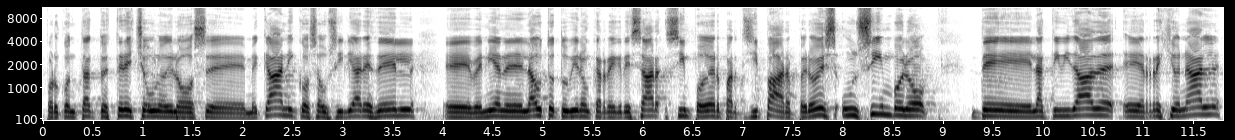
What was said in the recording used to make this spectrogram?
por contacto estrecho uno de los eh, mecánicos auxiliares de él. venían en el auto, tuvieron que regresar sin poder participar. Pero es un símbolo de la actividad regional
